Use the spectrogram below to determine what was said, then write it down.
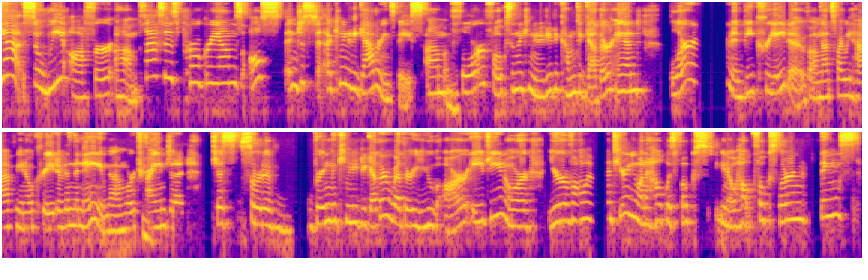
Yeah, so we offer um, classes, programs, all, and just a community gathering space um, mm-hmm. for folks in the community to come together and learn and be creative. Um, that's why we have, you know, creative in the name. Um, we're trying to just sort of bring the community together, whether you are aging or you're a volunteer and you want to help with folks, you know, help folks learn things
